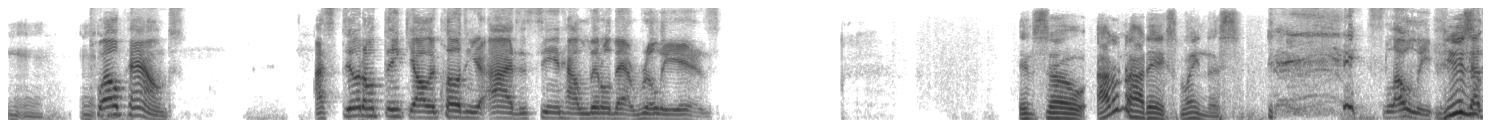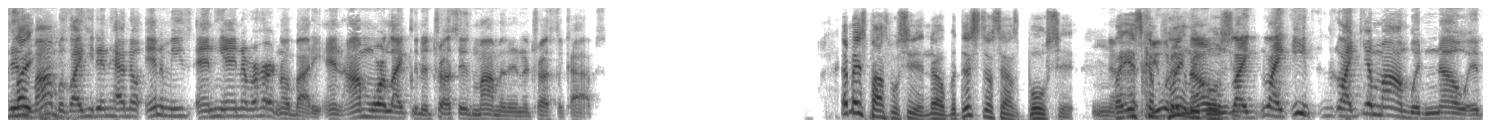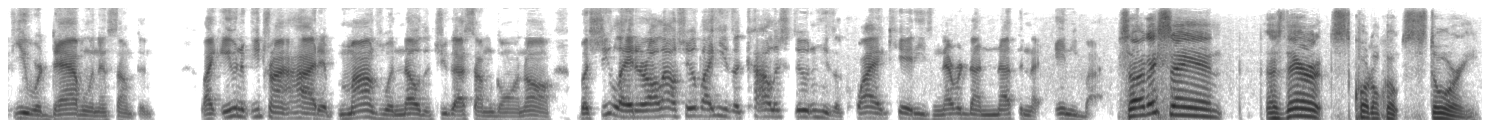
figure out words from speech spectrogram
Mm-mm. Mm-mm. 12 pounds. I still don't think y'all are closing your eyes and seeing how little that really is. And so I don't know how they explain this. Slowly. Use because his like mom was like he didn't have no enemies and he ain't never hurt nobody. And I'm more likely to trust his mama than to trust the cops. I mean, it's possible she didn't know, but this still sounds bullshit. No, Like, it's she completely known, bullshit. Like, like, like your mom would know if you were dabbling in something. Like, even if you try and hide it, moms would know that you got something going on. But she laid it all out. She was like, "He's a college student. He's a quiet kid. He's never done nothing to anybody." So are they saying, as their quote unquote story,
